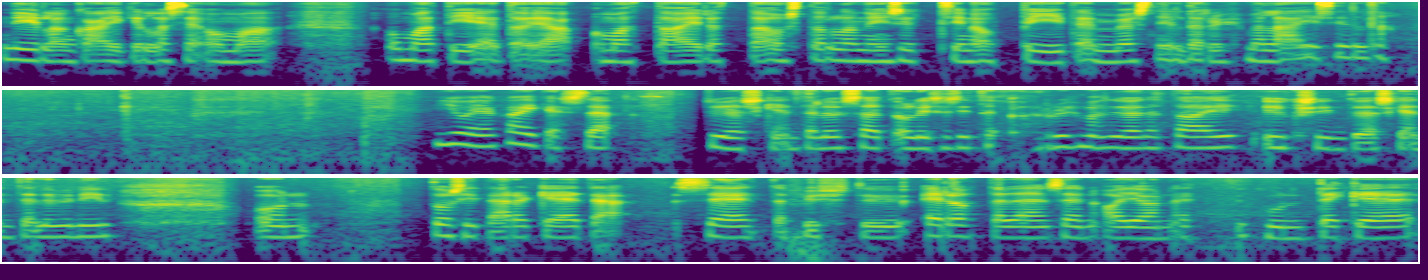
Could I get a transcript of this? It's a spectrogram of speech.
niillä on kaikilla se oma, oma tieto ja omat taidot taustalla, niin sitten siinä oppii itse myös niiltä ryhmäläisiltä. Joo, ja kaikessa työskentelyssä, että olisi sitten ryhmätyötä tai yksin työskentely, niin on tosi tärkeää se, että pystyy erottelemaan sen ajan, että kun tekee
